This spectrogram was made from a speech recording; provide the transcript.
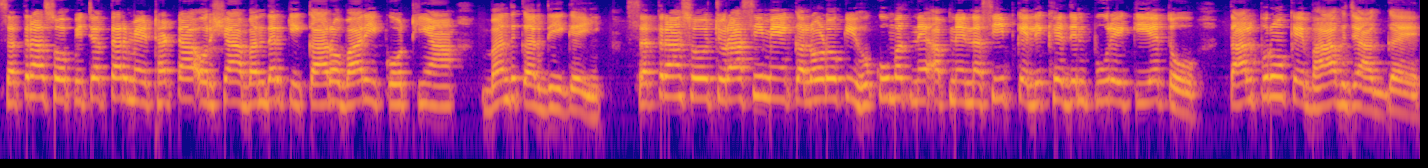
1775 में ठट्टा और शाह बंदर की कारोबारी कोठियाँ बंद कर दी गईं। सत्रह सौ चौरासी में कलोड़ों की हुकूमत ने अपने नसीब के लिखे दिन पूरे किए तो तालपुरों के भाग जाग गए,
